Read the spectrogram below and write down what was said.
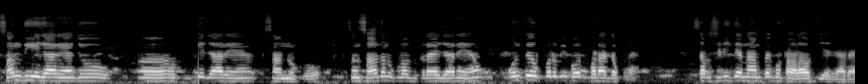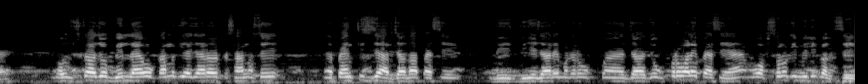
सन दिए जा रहे हैं जो दिए जा रहे हैं किसानों को, संसाधन उपलब्ध कराए जा रहे हैं उन पे ऊपर भी बहुत बड़ा कपड़ा है। सब्सिडी के नाम पे घोटाला किया जा रहा है और उसका जो बिल है वो कम दिया जा रहा है और किसानों से पैंतीस हज़ार ज़्यादा पैसे दिए जा रहे हैं, मगर वो जो ऊपर वाले पैसे हैं, वो अफसरों की मिली से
